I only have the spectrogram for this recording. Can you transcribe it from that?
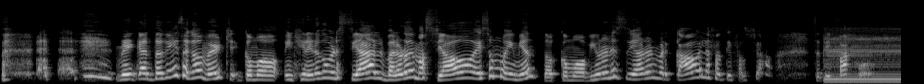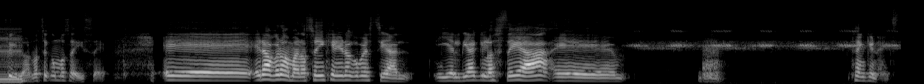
me encantó que haya sacado merch. Como ingeniero comercial, valoro demasiado esos movimientos. Como vi una necesidad en el mercado y la satisfació. Satisfajo. Filo, no sé cómo se dice. Eh, era broma, no soy ingeniero comercial. Y el día que lo sea, eh... Thank you next.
